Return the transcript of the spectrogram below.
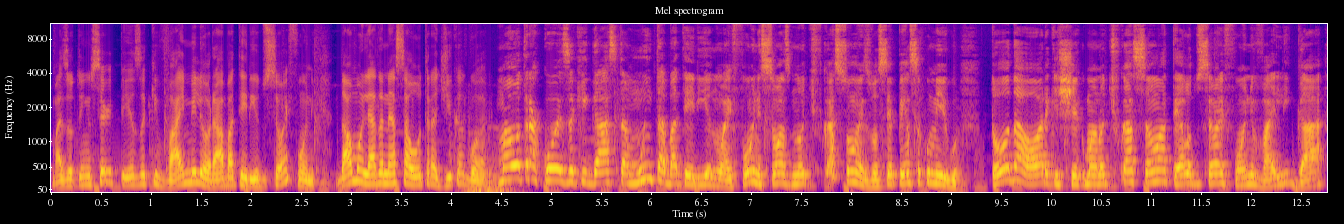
mas eu tenho certeza que vai melhorar a bateria do seu iPhone. Dá uma olhada nessa outra dica agora. Uma outra coisa que gasta muita bateria no iPhone são as notificações. Você pensa comigo, toda hora que chega uma notificação, a tela do seu iPhone vai ligar.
